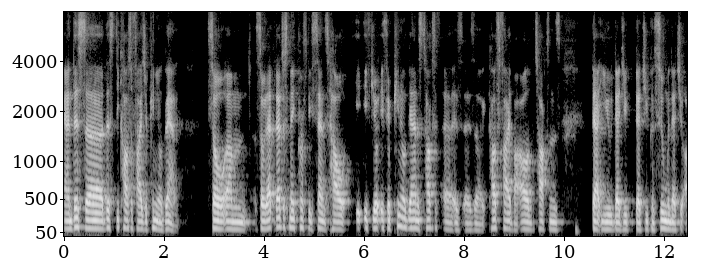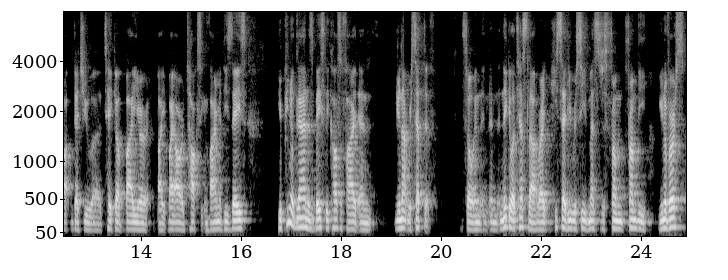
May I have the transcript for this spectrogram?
and this uh, this decalcifies your pineal gland. So um, so that that just makes perfectly sense. How if your if your pineal gland is toxic uh, is, is uh, calcified by all of the toxins that you that you that you consume and that you uh, that you uh, take up by your by by our toxic environment these days, your pineal gland is basically calcified and you're not receptive. So, and, Nikola Tesla, right? He said he received messages from from the universe,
